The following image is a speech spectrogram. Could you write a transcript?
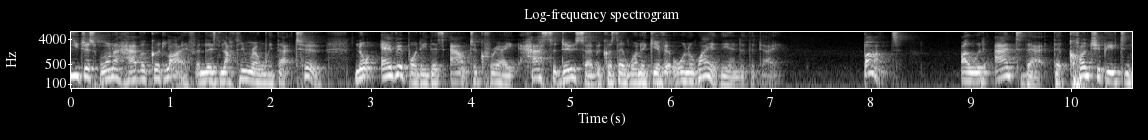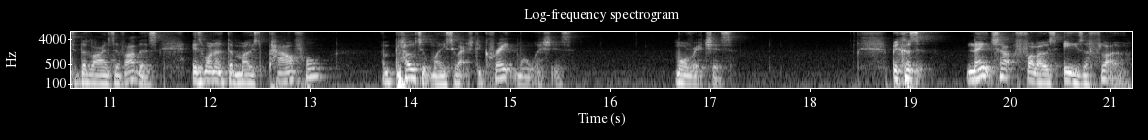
you just want to have a good life, and there's nothing wrong with that too. Not everybody that's out to create has to do so because they want to give it all away at the end of the day. But I would add to that that contributing to the lives of others is one of the most powerful and potent ways to actually create more wishes, more riches. Because nature follows ease of flow.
